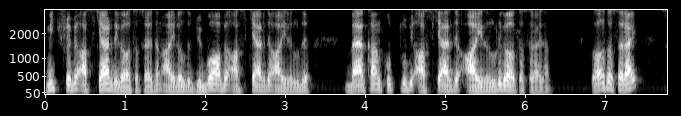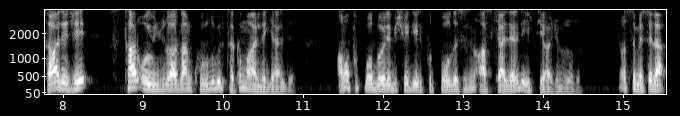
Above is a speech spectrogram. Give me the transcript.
Mitchell bir askerdi Galatasaray'dan ayrıldı. Dubu abi askerdi ayrıldı. Belkan Kutlu bir askerdi ayrıldı Galatasaray'dan. Galatasaray sadece star oyunculardan kurulu bir takım haline geldi. Ama futbol böyle bir şey değil. Futbolda sizin askerlere de ihtiyacınız olur. Nasıl mesela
